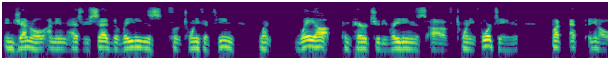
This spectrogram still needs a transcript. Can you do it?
in general. I mean, as we said, the ratings for 2015 went way up compared to the ratings of 2014. But at, you know,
